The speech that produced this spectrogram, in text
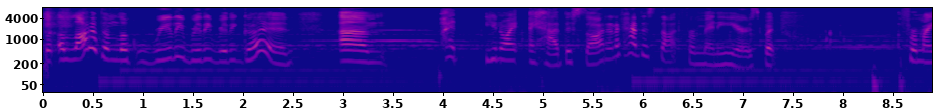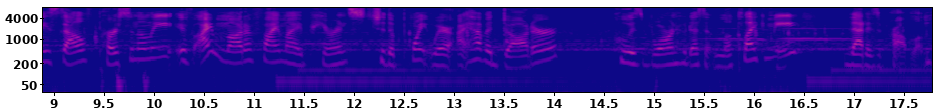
but a lot of them look really really really good. Um but you know, I, I had this thought and I've had this thought for many years, but for myself personally, if I modify my appearance to the point where I have a daughter who is born who doesn't look like me, that is a problem.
